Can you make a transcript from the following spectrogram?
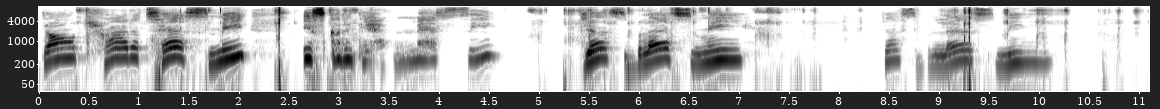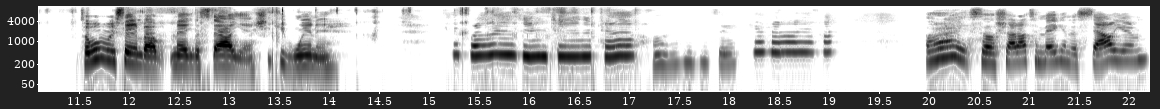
Don't try to test me. It's gonna get messy. Just bless me. Just bless me. So what were we saying about Meg Thee Stallion? She keep winning. Keep rising to the top. Say, "Give it all you got." All right, so shout out to Megan Thee Stallion.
